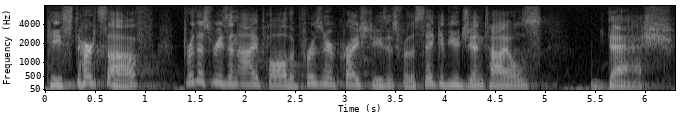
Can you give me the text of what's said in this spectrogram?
He starts off, for this reason, I, Paul, the prisoner of Christ Jesus, for the sake of you Gentiles, dash.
